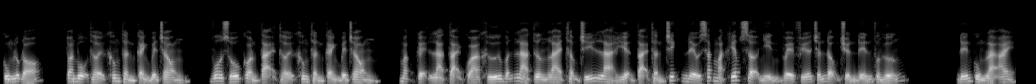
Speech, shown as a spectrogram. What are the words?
Cùng lúc đó, toàn bộ thời không thần cảnh bên trong, vô số còn tại thời không thần cảnh bên trong, mặc kệ là tại quá khứ vẫn là tương lai, thậm chí là hiện tại thần trích đều sắc mặt khiếp sợ nhìn về phía chấn động chuyển đến phương hướng. Đến cùng là ai?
